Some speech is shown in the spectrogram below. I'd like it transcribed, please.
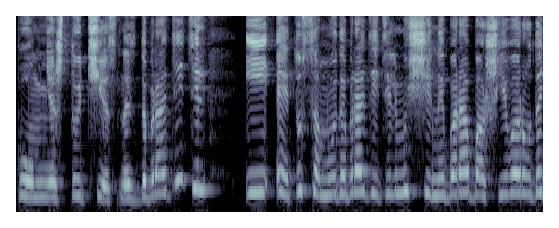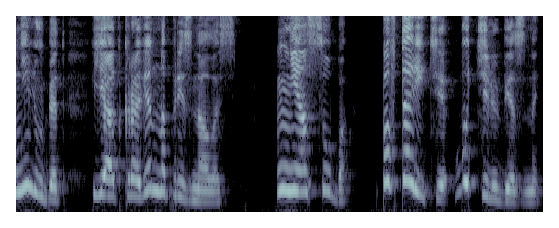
Помня, что честность – добродетель, и эту самую добродетель мужчины барабашьего рода не любят, я откровенно призналась. «Не особо. Повторите, будьте любезны».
